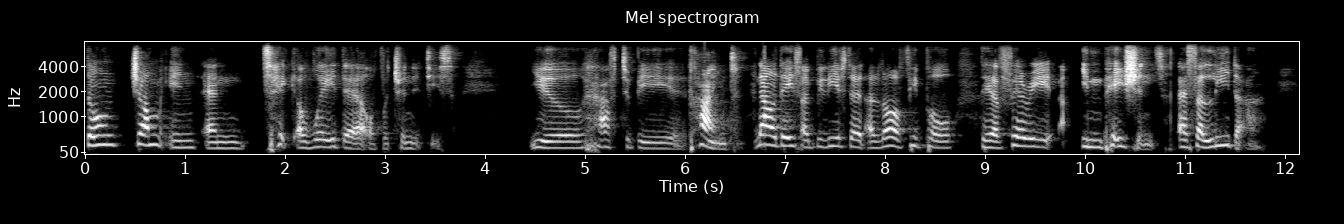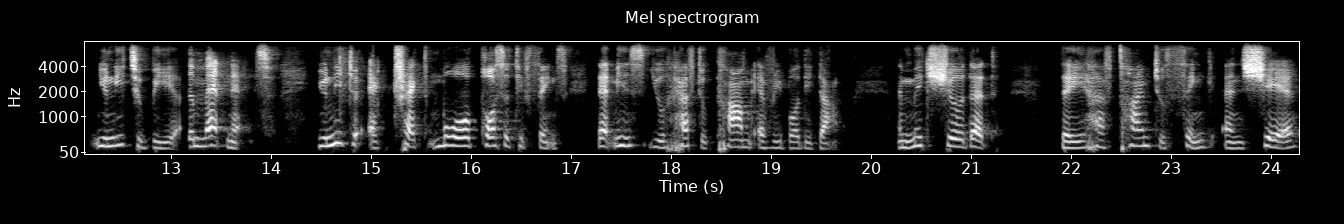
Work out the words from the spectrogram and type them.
don't jump in and take away their opportunities. You have to be kind. Nowadays, I believe that a lot of people, they are very impatient. As a leader, you need to be the magnet. You need to attract more positive things. That means you have to calm everybody down and make sure that they have time to think and share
